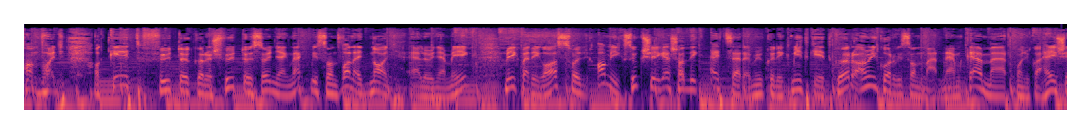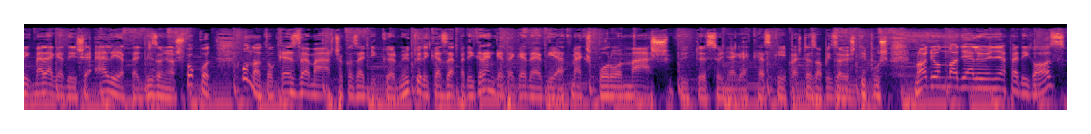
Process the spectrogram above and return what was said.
van, vagy a két fűtőkörös fűtőszönnyegnek viszont van egy nagy előnye még, mégpedig az, hogy amíg szükséges, addig egyszerre működik mindkét kör, amikor viszont már nem kell, mert mondjuk a helyiség melegedése elért egy bizonyos fokot, onnantól kezdve már csak az egyik kör működik, ezzel pedig rengeteg energiát megsporol más fűtőszönyegekhez képest ez a bizonyos típus. Nagyon nagy előnye pedig az,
